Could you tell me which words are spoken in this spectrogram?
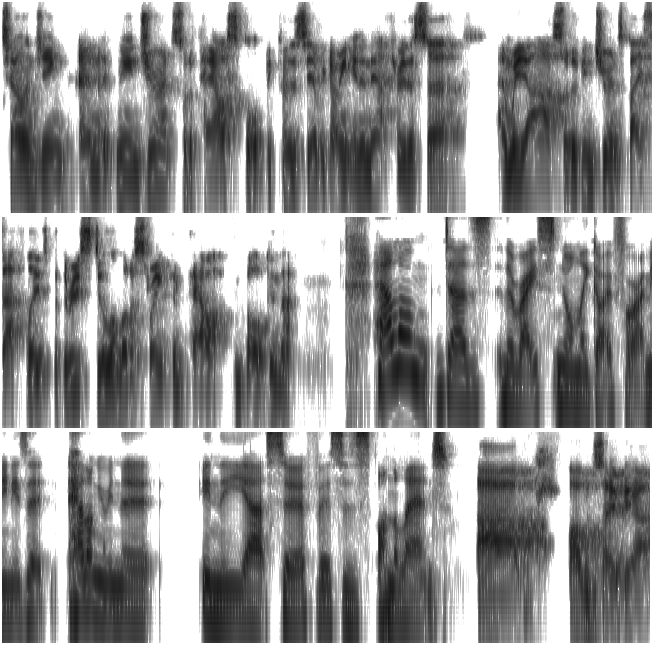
challenging, and an endurance sort of power sport because yeah, we're going in and out through the surf, and we are sort of endurance based athletes, but there is still a lot of strength and power involved in that. How long does the race normally go for? I mean, is it how long you're in the in the uh, surf versus on the land? Uh, I would say about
